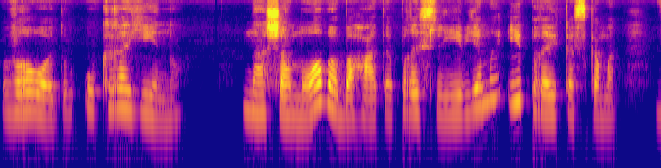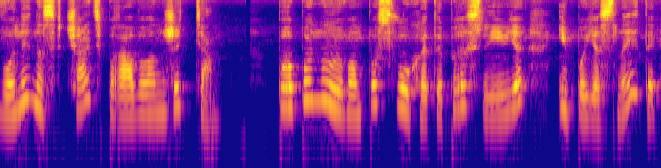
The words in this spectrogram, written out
вроду, Україну. Наша мова багата прислів'ями і приказками. Вони нас вчать правилам життя. Пропоную вам послухати прислів'я і пояснити,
